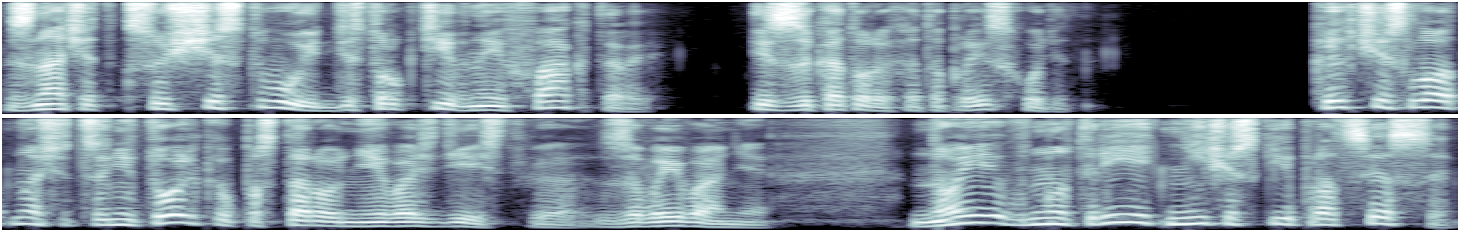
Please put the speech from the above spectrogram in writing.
Значит, существуют деструктивные факторы, из-за которых это происходит. К их числу относятся не только посторонние воздействия, завоевания, но и внутриэтнические процессы,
